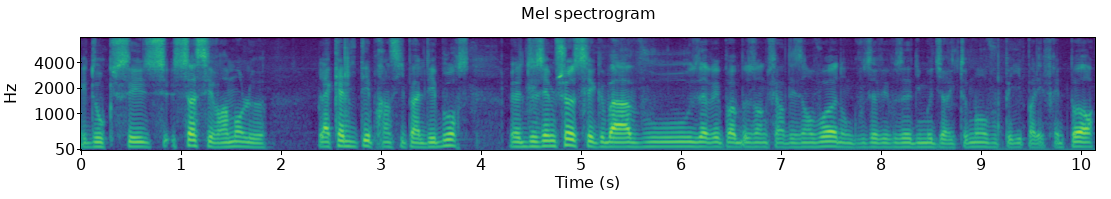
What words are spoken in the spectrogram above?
Et donc c'est, ça, c'est vraiment la qualité principale des bourses. La deuxième chose, c'est que bah, vous n'avez pas besoin de faire des envois, donc vous avez vos animaux directement, vous ne payez pas les frais de port,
